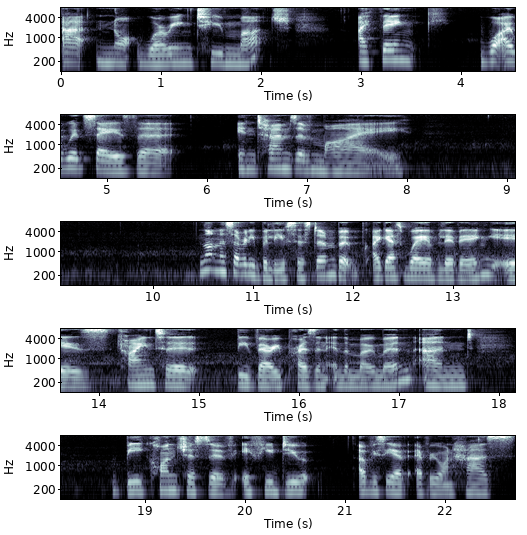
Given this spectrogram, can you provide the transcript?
at not worrying too much. I think what I would say is that in terms of my not necessarily belief system, but I guess way of living is trying to be very present in the moment and be conscious of if you do obviously everyone has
